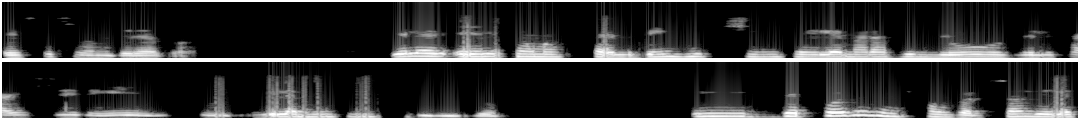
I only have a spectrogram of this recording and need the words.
eu esqueci o nome dele agora. Ele, é, ele tem uma pele bem retinta, ele é maravilhoso, ele faz direito, ele é muito incrível. E depois a gente conversando, ele é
